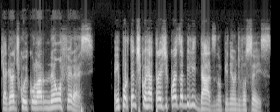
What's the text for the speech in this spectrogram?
que a grade curricular não oferece. É importante correr atrás de quais habilidades, na opinião de vocês?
